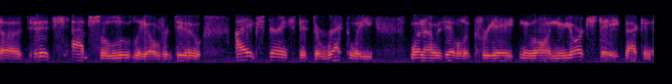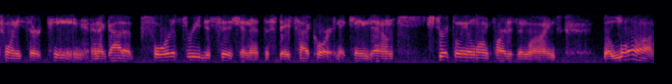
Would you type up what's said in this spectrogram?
uh, it's absolutely overdue. I experienced it directly when I was able to create new law in New York State back in 2013, and I got a four to three decision at the state's high court, and it came down strictly along partisan lines. The law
